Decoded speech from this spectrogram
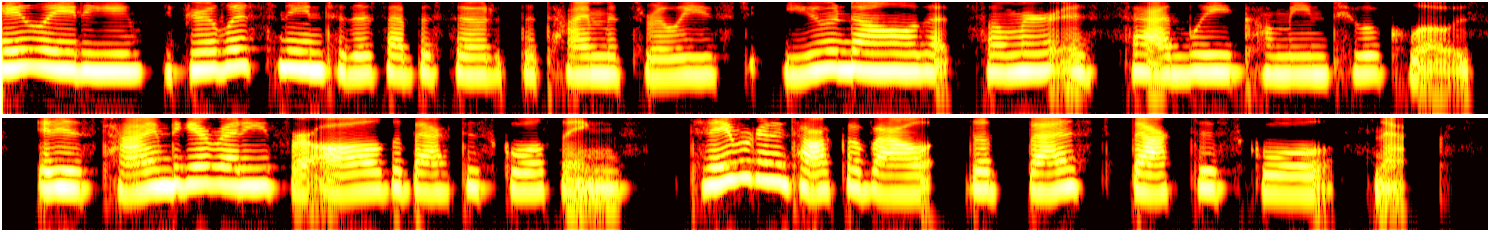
Hey, lady, if you're listening to this episode at the time it's released, you know that summer is sadly coming to a close. It is time to get ready for all the back to school things. Today, we're going to talk about the best back to school snacks.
